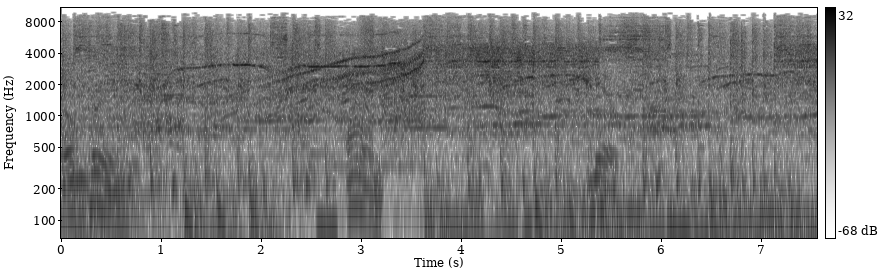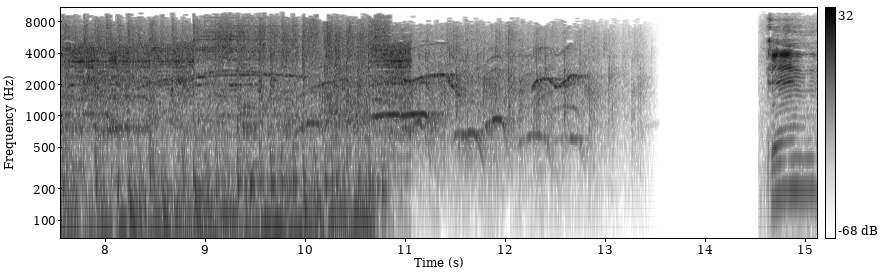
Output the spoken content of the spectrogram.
Boom boom. And N,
